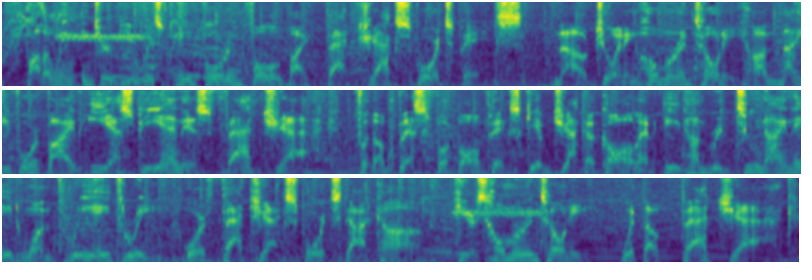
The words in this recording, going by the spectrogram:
following interview is paid for in full by Fat Jack Sports Picks. Now joining Homer and Tony on 94.5 ESPN is Fat Jack. For the best football picks, give Jack a call at 800 298 1383 or fatjacksports.com. Here's Homer and Tony with the Fat Jack.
